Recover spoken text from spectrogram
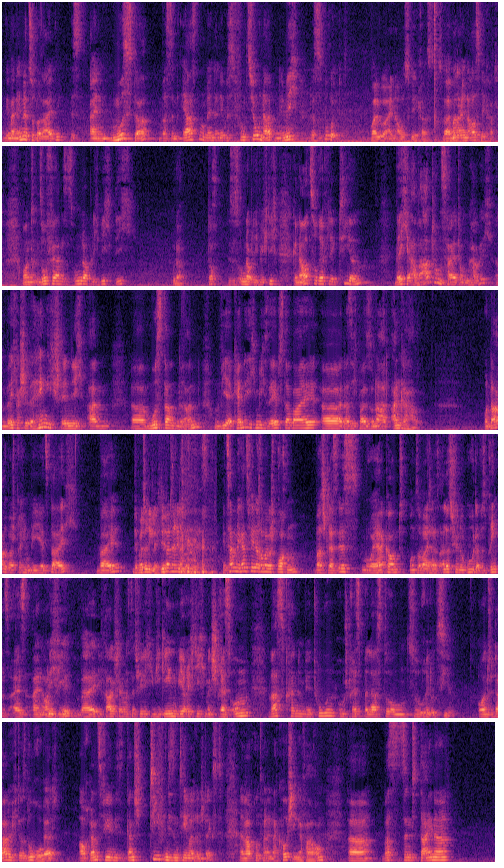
dem ein Ende zu bereiten, ist ein Muster, was im ersten Moment eine gewisse Funktion hat, nämlich, dass es beruhigt. Weil du einen Ausweg hast. Weil man einen Ausweg hat. Und insofern ist es unglaublich wichtig, oder doch, ist es unglaublich wichtig, genau zu reflektieren, welche Erwartungshaltungen habe ich, an welcher Stelle hänge ich ständig an äh, Mustern dran und wie erkenne ich mich selbst dabei, äh, dass ich quasi so eine Art Anker habe. Und darüber sprechen wir jetzt gleich, weil die Batterie gleich die Batterie leer ist. Jetzt haben wir ganz viel darüber gesprochen, was Stress ist, wo er herkommt und so weiter. Das ist alles schön und gut, aber es bringt uns als allen auch nicht viel, weil die Fragestellung ist natürlich, wie gehen wir richtig mit Stress um? Was können wir tun, um Stressbelastung zu reduzieren? Und dadurch, dass du, Robert, auch ganz viel, in diesem, ganz tief in diesem Thema drin steckst, einfach aufgrund von deiner Coaching-Erfahrung, äh, was sind deine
